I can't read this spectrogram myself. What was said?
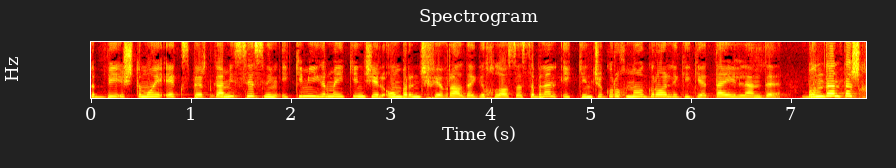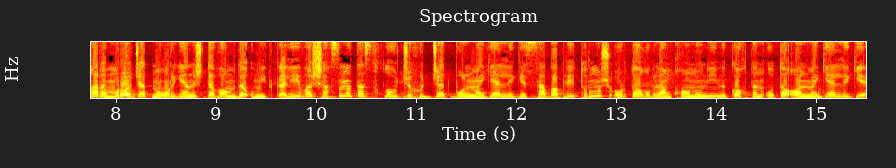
tibbiy ijtimoiy ekspert komissiyasining ikki ming yigirma ikkinchi yil o'n birinchi fevraldagi xulosasi bilan ikkinchi guruh nogironligiga tayinlandi. Bundan tashqari murojaatni o'rganish davomida umid kaliyeva shaxsini tasdiqlovchi hujjat bo'lmaganligi sababli turmush o'rtog'i bilan qonuniy nikohdan o'ta olmaganligi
